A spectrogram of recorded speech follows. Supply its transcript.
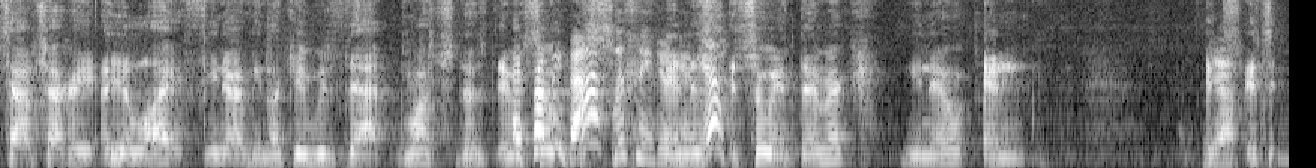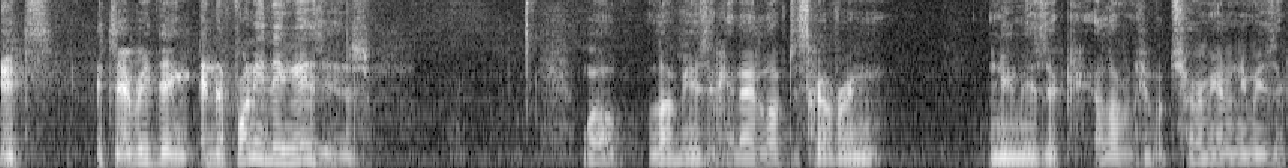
soundtrack of your life, you know? I mean, like, it was that much. Those, it was brought so, me back listening to it and again, it's, yeah. it's so anthemic, you know? And it's, Yeah. it's, it's, it's everything. And the funny thing is, is, well, love music and I love discovering new music. I love when people turn me on to new music.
